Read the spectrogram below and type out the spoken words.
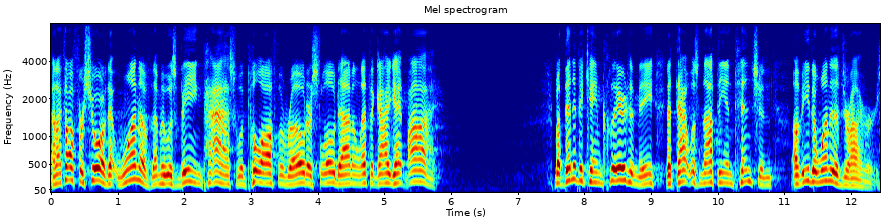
And I thought for sure that one of them who was being passed would pull off the road or slow down and let the guy get by. But then it became clear to me that that was not the intention of either one of the drivers.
